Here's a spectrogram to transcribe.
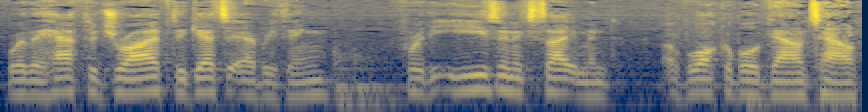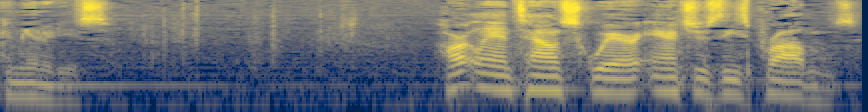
where they have to drive to get to everything for the ease and excitement of walkable downtown communities. Heartland Town Square answers these problems.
